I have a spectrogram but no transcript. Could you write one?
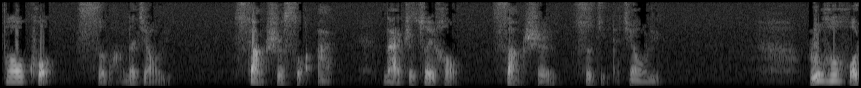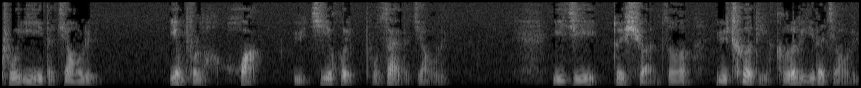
包括死亡的焦虑、丧失所爱，乃至最后丧失自己的焦虑。如何活出意义的焦虑，应付老化与机会不在的焦虑。以及对选择与彻底隔离的焦虑。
